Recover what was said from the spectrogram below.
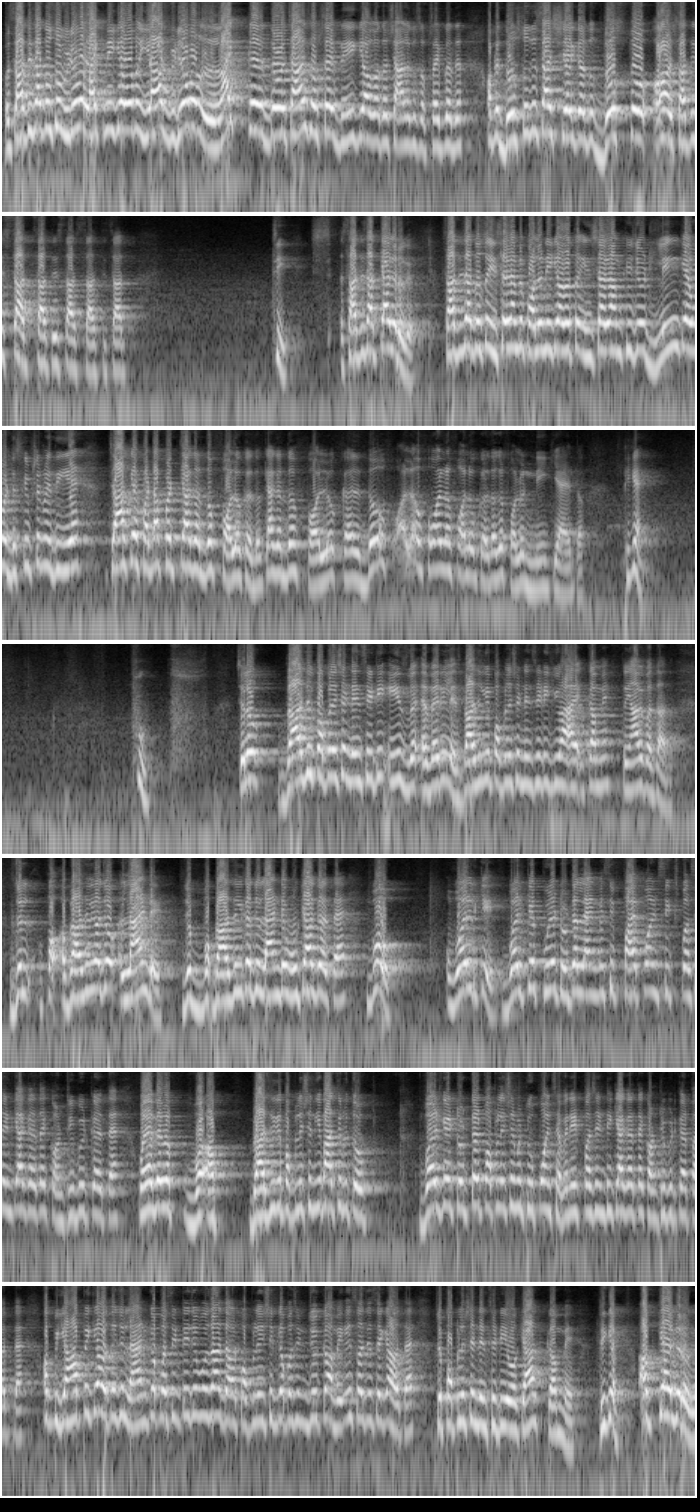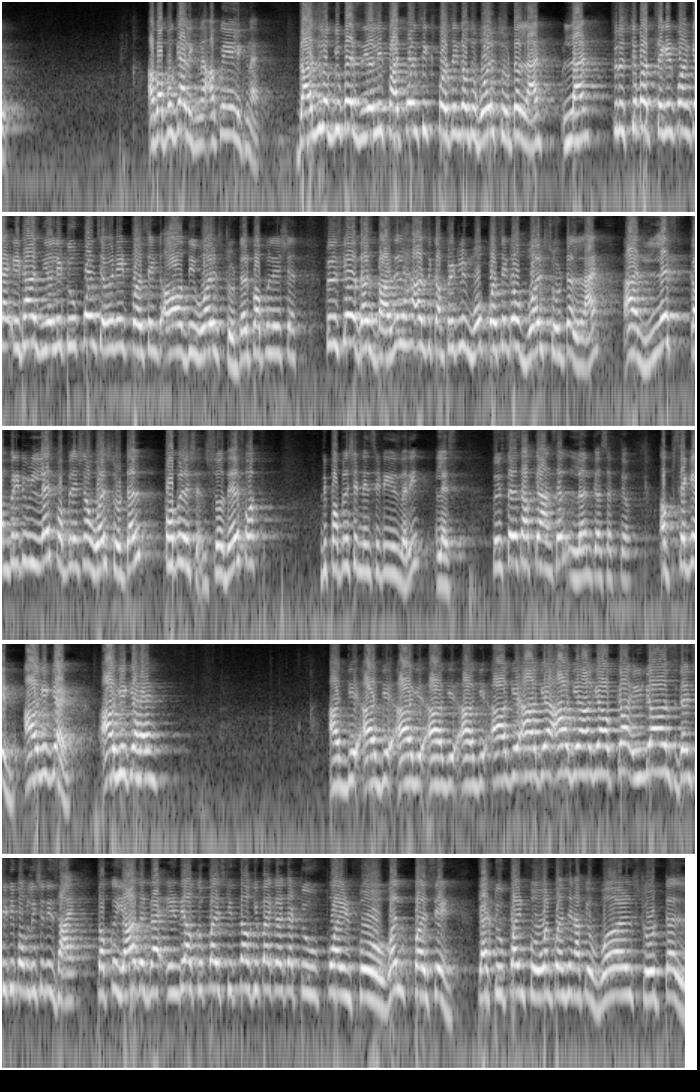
और साथ ही साथ दोस्तों वीडियो को लाइक नहीं किया होगा तो यार वीडियो को लाइक कर दो। चैनल सब्सक्राइब नहीं किया होगा तो चैनल को सब्सक्राइब कर दो। अपने दोस्तों के साथ शेयर कर दो, दोस्तों। और साथ ही साथ साथ ही साथ साथ ही साथ। ठीक। साथ ही साथ क्या करोगे? साथ ही साथ दोस्तों इंस्टाग्राम पे फॉलो नहीं किया होगा तो इंस्टाग्राम की जो लिंक है वो डिस्क्रिप्शन में दी है। जाके फटाफट क्या कर दो फॉलो कर दो। क्या कर दो? फॉलो कर दो फॉलो फॉलो फॉलो कर दो। अगर फॉलो नहीं किया है तो। ठीक है? चलो, Brazil population density is very less Brazil की पॉपुलेशन डेंसिटी क्यों कम है? तो यहाँ पे पता था। जो ब्राज़ील का जो लैंड है, जो ब्राज़ील का जो लैंड है, वो क्या करता है? वो वर्ल्ड के वर्ल्ड के पूरे टोटल लैंड में सिर्फ़ 5.6 परसेंट क्या करता है? कंट्रीब्यूट करता है। वही अगर ब्राज़ील के पॉपुलेशन की बात करूँ तो वर्ल्ड के टोटल पॉपुलेशन में 2.78 परसेंट ही क्या करता है कंट्रीब्यूट कर पाता है। अब यहाँ पे क्या होता है, जो लैंड का परसेंटेज है वो ज़्यादा और पॉपुलेशन का परसेंटेज जो कम है, इस वजह से क्या होता है, जो पॉपुलेशन डेंसिटी है वो क्या कम है, ठीक है? अब क्या करोगे? अब आपको क्या लिखना है? आपको ये लिखना है, Brazil occupies really 5.6 percent of the world total land land फिर उसके बाद सेकंड पॉइंट क्या it has nearly 2.78 percent of the world total population फिर इसके बाद thus Brazil has comparatively more percent of world total land and less comparatively less population of world total population so therefore the population density is very less तो इस तरह से आप क्या answer learn कर सकते हो। अब सेकेंड आगे क्या है? आगे क्या है? आगे आगे आगे आगे आगे आगे आगे आगे आगे आपका India density population is high तो आपको याद रखना है इंडिया ऑक्यूपाइज कितना ऑक्यूपाई करता है? 2.41 परसेंट क्या 2.41 परसेंट आपके वर्ल्ड टोटल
